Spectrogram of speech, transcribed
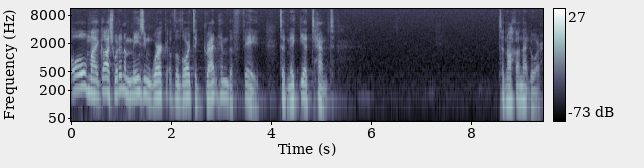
oh my gosh, what an amazing work of the Lord to grant him the faith to make the attempt to knock on that door.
